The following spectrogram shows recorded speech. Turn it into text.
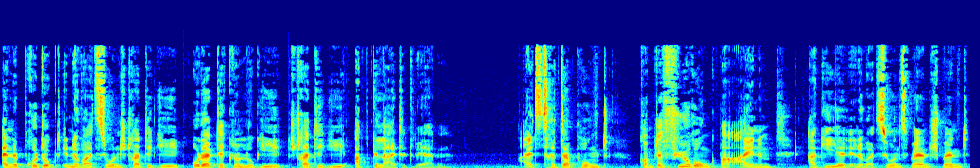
eine Produktinnovationsstrategie oder Technologiestrategie abgeleitet werden. Als dritter Punkt kommt der Führung bei einem agilen Innovationsmanagement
